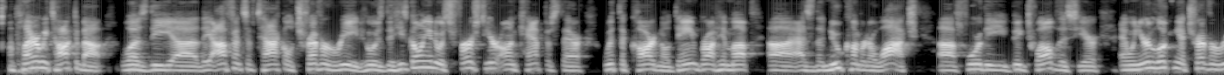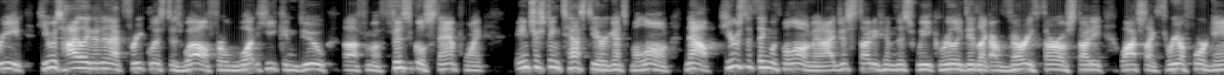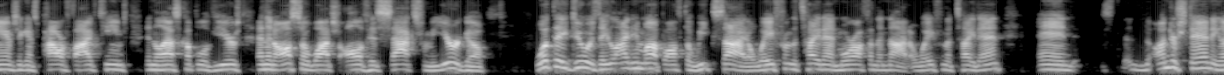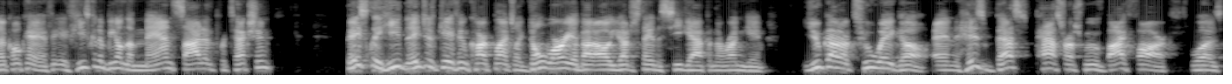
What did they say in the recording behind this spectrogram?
a player we talked about was the uh, the offensive tackle Trevor Reed, who is the, he's going into his first year on campus there with the Cardinal. Dane brought him up uh, as the newcomer to watch uh, for the Big 12 this year. And when you're looking at Trevor Reed, he was highlighted in that freak list as well for what he can do uh, from a physical standpoint. Interesting test here against Malone. Now, here's the thing with Malone, man. I just studied him this week, really did like a very thorough study, watched like three or four games against Power Five teams in the last couple of years, and then also watched all of his sacks from a year ago what they do is they line him up off the weak side, away from the tight end, more often than not, away from the tight end, and understanding like, okay, if, if he's going to be on the man side of the protection, basically he they just gave him carte blanche. Like, don't worry about oh, you have to stay in the C gap in the run game. You got a two way go, and his best pass rush move by far was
